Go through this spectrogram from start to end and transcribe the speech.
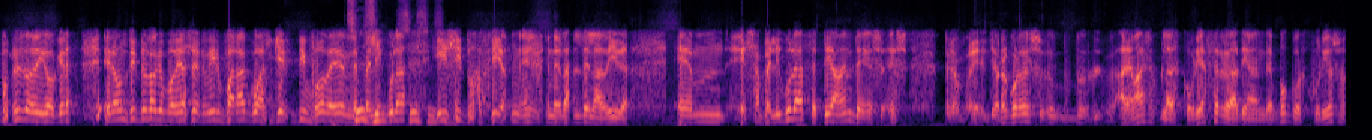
Por eso digo que era, era, un título que podía servir para cualquier tipo de, película y situación en general de la vida. Em, esa película, efectivamente, es. es pero eh, yo recuerdo, además, la descubrí hace relativamente poco, es curioso.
